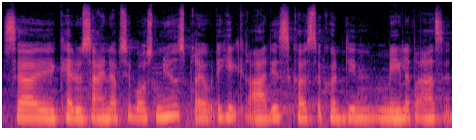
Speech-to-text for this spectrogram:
så øh, kan du signe op til vores nyhedsbrev. Det er helt gratis, koster kun din mailadresse.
